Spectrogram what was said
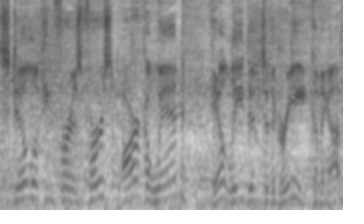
still looking for his first ARCA win. He'll lead them to the green coming up.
